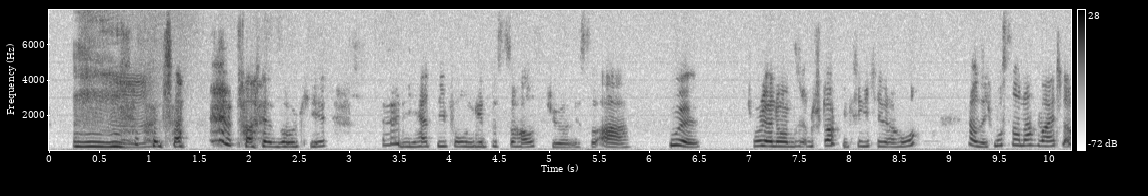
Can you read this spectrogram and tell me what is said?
Und dann war er so, okay, äh, die Herzlieferung geht bis zur Haustür. Und ich so, ah, cool. Ich wohne ja nur im dritten Stock, wie kriege ich den da hoch? Also ich muss danach weiter.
